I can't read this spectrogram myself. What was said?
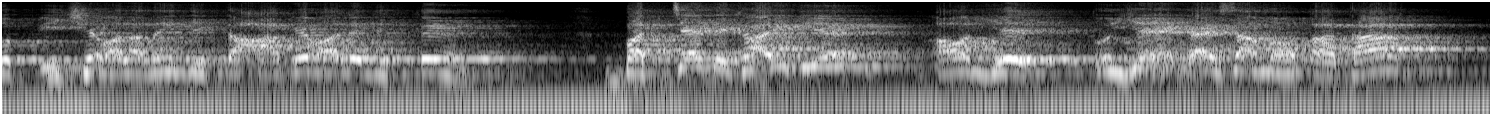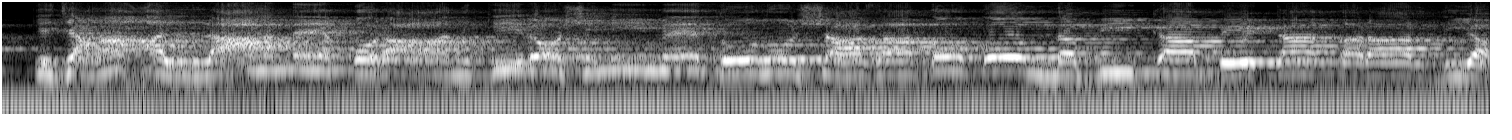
तो पीछे वाला नहीं दिखता, आगे वाले दिखते हैं। बच्चे दिखाई दिए, और ये तो ये एक ऐसा मौका था कि जहाँ अल्लाह ने कुरान की रोशनी में दोनों शहजादों को नबी का बेटा करार दिया।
